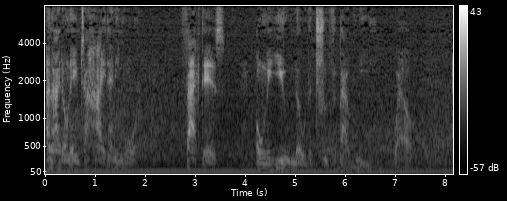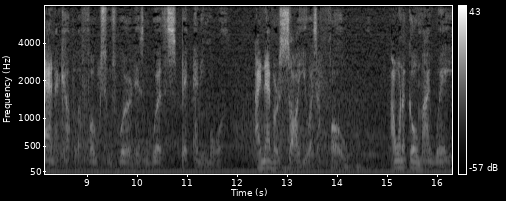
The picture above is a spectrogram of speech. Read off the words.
And I don't aim to hide anymore. Fact is, only you know the truth about me. Well, and a couple of folks whose word isn't worth spit anymore. I never saw you as a foe. I want to go my way.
